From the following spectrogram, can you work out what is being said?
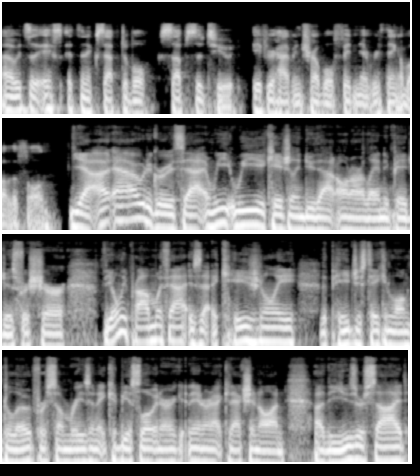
uh, it's a, it's, it's an acceptable substitute if you're having trouble fitting everything above the fold. Yeah, I, I would agree with that. And we, we occasionally do that on our landing pages for sure. The only problem with that is that occasionally the page is taking long to load for some reason. It could be a slow inter- internet connection on uh, the user side.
